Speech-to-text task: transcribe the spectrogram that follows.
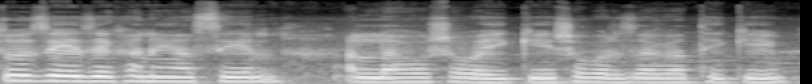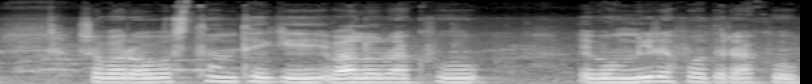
তো যে যেখানে আছেন, আল্লাহ সবাইকে সবার জায়গা থেকে, সবার অবস্থান থেকে ভালো রাখুক এবং নিরাপদে রাখুক।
